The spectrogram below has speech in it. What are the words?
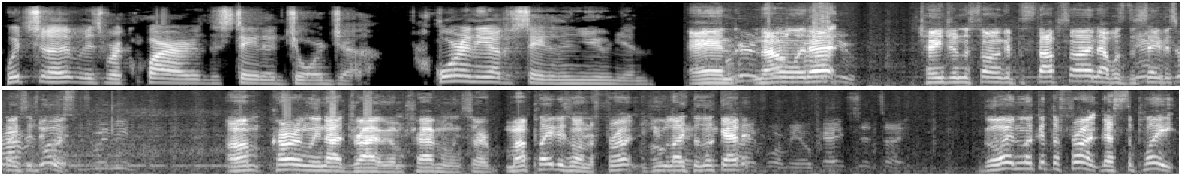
which uh, is required in the state of Georgia or any other state in the union. And We're here to not only that, you. changing the song at the stop sign, that was the your safest place to do it. license with you? I'm currently not driving. I'm traveling, sir. My plate is on the front. If you would like to look at it, me, okay? Go ahead and look at the front. That's the plate.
